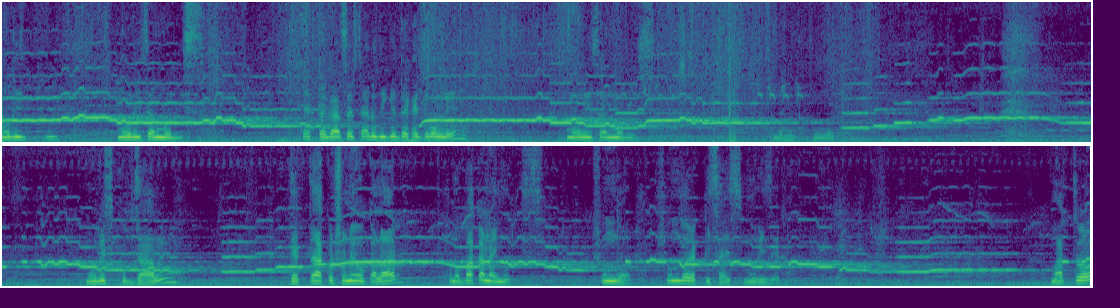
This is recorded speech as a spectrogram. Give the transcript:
মরিচ মরিচ আর মরিচ। একটা গাছের চারিদিকে দেখাইতে পারলে মরিচ আর মরিচ। মরিচ। খুব জাল দেখতে আকর্ষণীয় কালার, কোনো বাঁকা নাই মরিচ। সুন্দর সুন্দর একটি সাইজ মরিচের। মাত্র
